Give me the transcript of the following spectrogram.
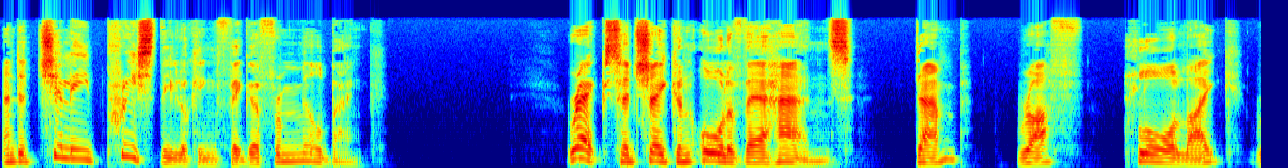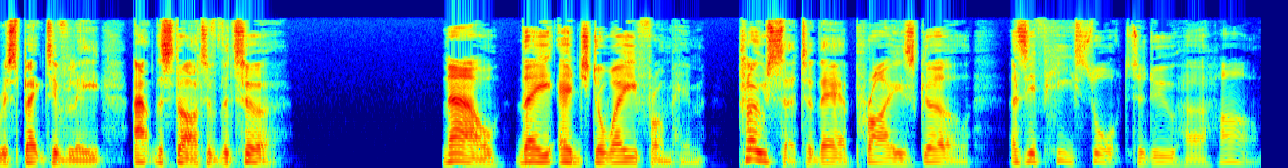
and a chilly, priestly looking figure from Millbank. Rex had shaken all of their hands, damp, rough, claw like, respectively, at the start of the tour. Now they edged away from him, closer to their prize girl, as if he sought to do her harm.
